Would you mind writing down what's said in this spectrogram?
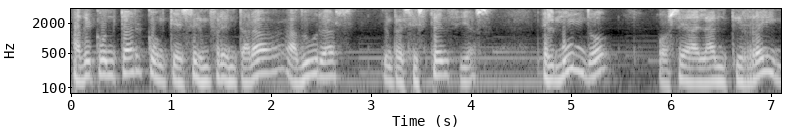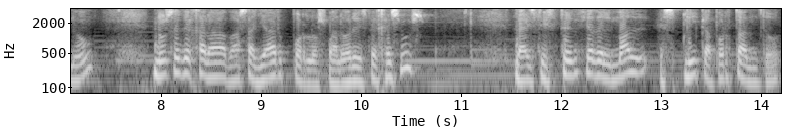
ha de contar con que se enfrentará a duras resistencias, el mundo, o sea, el antirreino, no se dejará avasallar por los valores de Jesús. La existencia del mal explica, por tanto,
